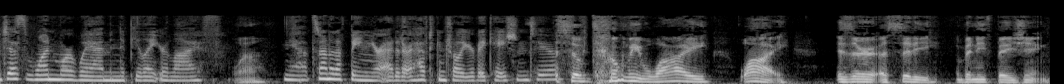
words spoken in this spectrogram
Just one more way I manipulate your life. Wow. Yeah, it's not enough being your editor. I have to control your vacation too. So tell me why? Why is there a city beneath Beijing?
